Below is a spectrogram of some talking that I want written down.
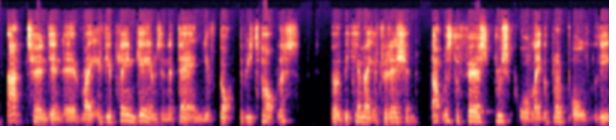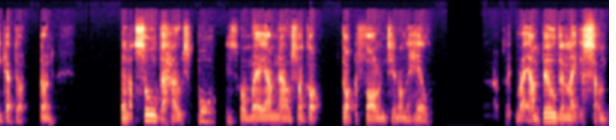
that turned into right. If you're playing games in the den, you've got to be topless. So it became like a tradition. That was the first Bruce Bowl, like the Blood Bowl League I'd done. Then I sold the house, bought this one where I am now. So I got got to Farlington on the hill. Like, right, I'm building like a I'm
